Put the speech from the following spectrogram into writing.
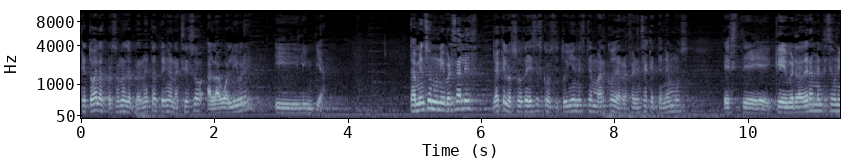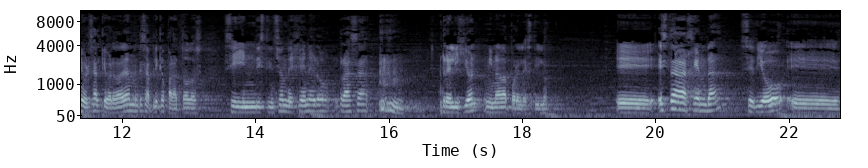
que todas las personas del planeta tengan acceso al agua libre y limpia. También son universales, ya que los ODS constituyen este marco de referencia que tenemos, este, que verdaderamente sea universal, que verdaderamente se aplica para todos, sin distinción de género, raza, religión ni nada por el estilo. Eh, esta agenda se dio eh,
